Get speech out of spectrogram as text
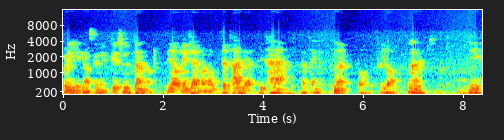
blir det ganska mycket i slutändan. Vi har väl inte lämnat några detaljer dit här helt enkelt. Nej. På skivan. Nej. Det är...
